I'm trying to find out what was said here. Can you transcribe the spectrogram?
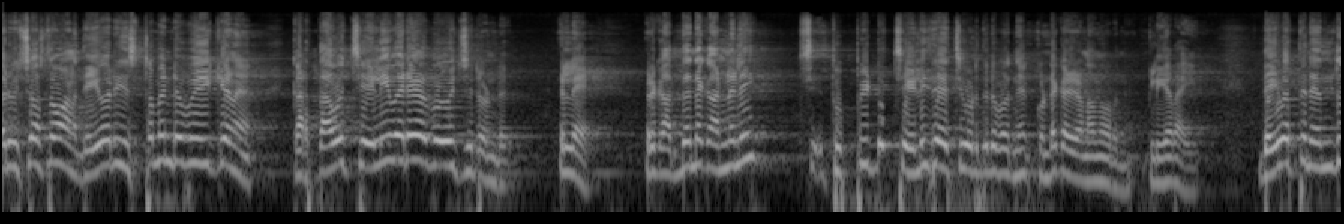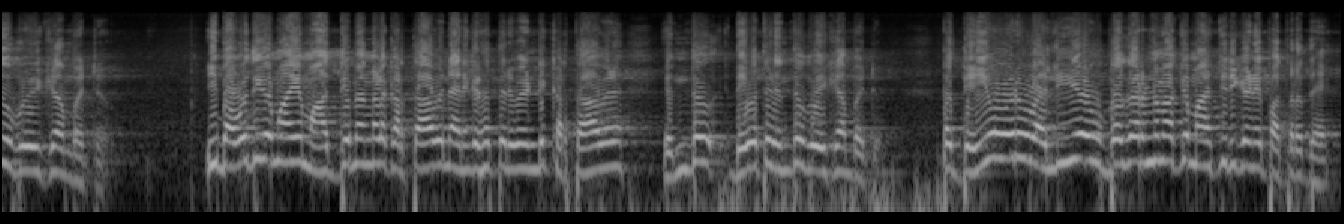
ഒരു വിശ്വാസമാണ്. ദൈവം ഒരു ഇൻസ്ട്രുമെന്റ് ഉപയോഗിക്കുകയാണ്. കർത്താവ് ചെളി വരെ ഉപയോഗിച്ചിട്ടുണ്ട്. അല്ലേ? ഒരു കന്തന്റെ കണ്ണിൽ തുപ്പിയിട്ട് ചെളി തേച്ച് കൊടുത്തിട്ട് പറഞ്ഞ് കൊണ്ട് കഴിയണമെന്ന് പറഞ്ഞു. ക്ലിയറായി ദൈവത്തിന് എന്ത് ഉപയോഗിക്കാൻ പറ്റും? ഈ ഭൗതികമായ മാധ്യമങ്ങളെ കർത്താവിന്റെ അനുഗ്രഹത്തിന് വേണ്ടി കർത്താവിന് എന്ത് ദൈവത്തിന് എന്ത് ഉപയോഗിക്കാൻ പറ്റും? അപ്പം ദൈവം ഒരു വലിയ ഉപകരണമാക്കി മാറ്റിയിരിക്കുകയാണ് ഈ പത്രത്തെ.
